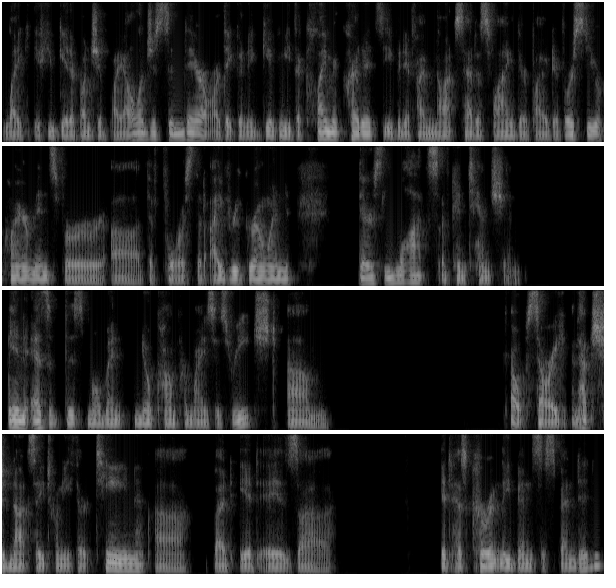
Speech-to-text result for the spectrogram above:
Like if you get a bunch of biologists in there, are they going to give me the climate credits, even if I'm not satisfying their biodiversity requirements for uh, the forest that I've regrown? There's lots of contention. And as of this moment, no compromise is reached. Um, oh, sorry, that should not say 2013, uh, but it is uh, it has currently been suspended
